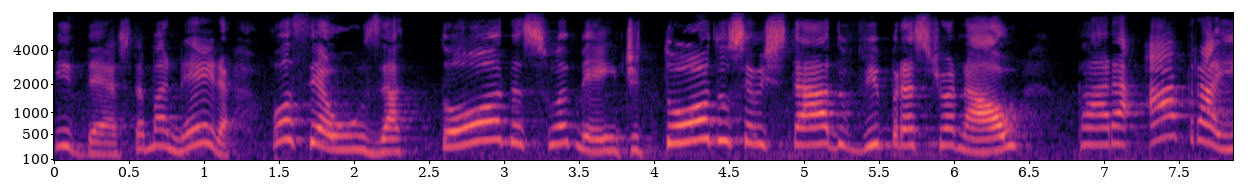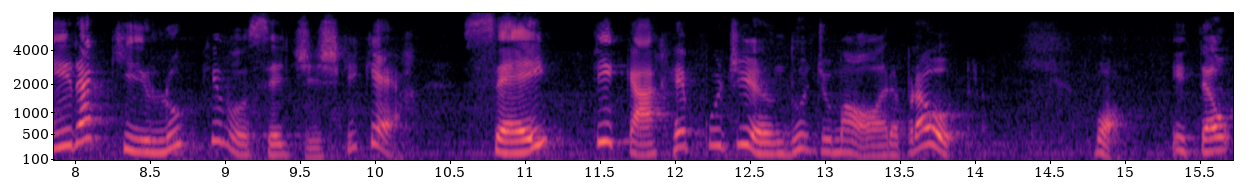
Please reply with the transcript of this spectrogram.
E desta maneira, você usa toda a sua mente, todo o seu estado vibracional para atrair aquilo que você diz que quer, sem ficar repudiando de uma hora para outra. Bom, então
